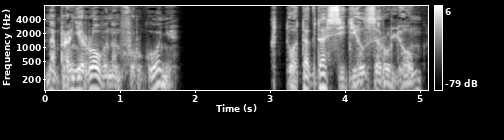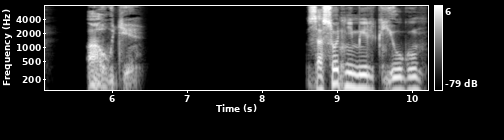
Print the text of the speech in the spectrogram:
на бронированном фургоне, кто тогда сидел за рулем Ауди? За сотни миль к югу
